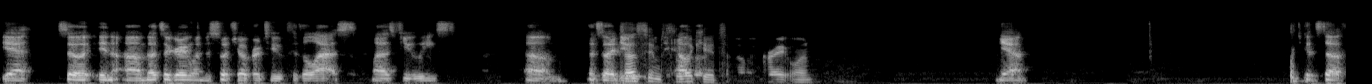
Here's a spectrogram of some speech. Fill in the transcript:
Yeah. So in um, that's a great one to switch over to for the last last few weeks. Um, that's I do. The silicate's another great one. Yeah. Good stuff.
